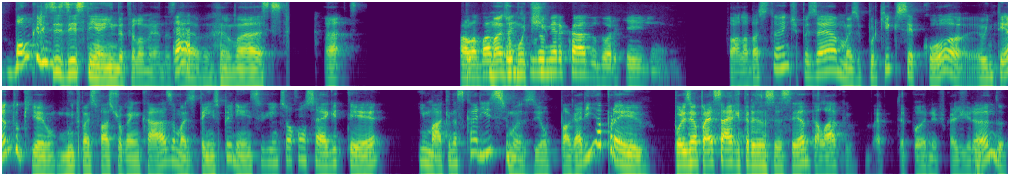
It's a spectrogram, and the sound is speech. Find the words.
Bom que eles existem ainda, pelo menos, é. né? Mas. Uh, Fala bastante o motivo... do mercado do arcade. Né? Fala bastante, pois é, mas por que que secou? Eu entendo que é muito mais fácil jogar em casa, mas tem experiência que a gente só consegue ter em máquinas caríssimas. E eu pagaria para ir. Por exemplo, essa R360 lá, que vai ter Afterburner ficar girando,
